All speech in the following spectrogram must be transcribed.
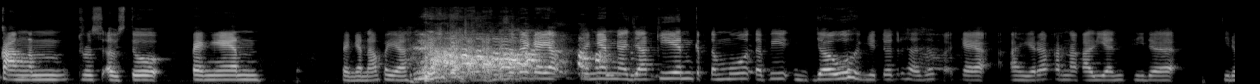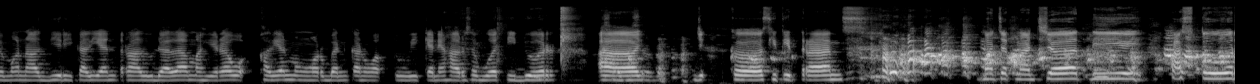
kangen terus abis itu pengen pengen apa ya? Maksudnya kayak pengen ngajakin ketemu tapi jauh gitu terus kayak akhirnya karena kalian tidak tidak mengenal diri kalian terlalu dalam akhirnya kalian mengorbankan waktu weekend yang harusnya buat tidur j- ke City Trans. Macet-macet di kastur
